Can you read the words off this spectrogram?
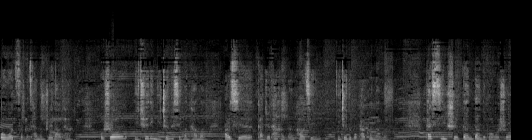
问我怎么才能追到他。我说：“你确定你真的喜欢他吗？”而且感觉他很难靠近，你真的不怕困难吗？他信誓旦旦地跟我说：“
